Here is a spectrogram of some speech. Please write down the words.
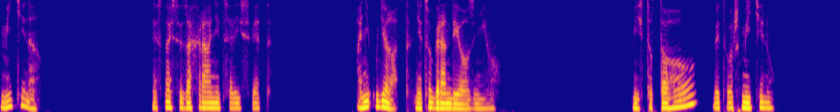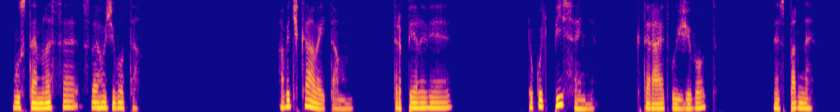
Mítina. Nesnaž se zachránit celý svět. Ani udělat něco grandiózního. Místo toho vytvoř mítinu v ústém lese svého života. A vyčkávej tam trpělivě, dokud píseň, která je tvůj život, nespadne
